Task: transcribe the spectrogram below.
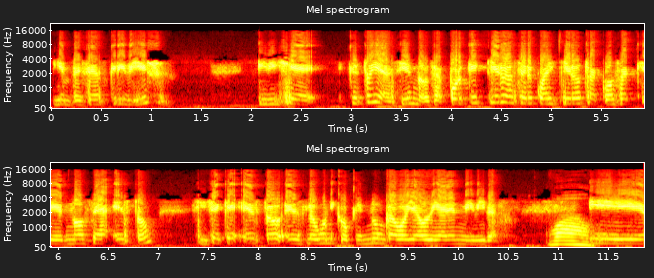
y empecé a escribir y dije, ¿qué estoy haciendo? O sea, ¿por qué quiero hacer cualquier otra cosa que no sea esto? Si sé que esto es lo único que nunca voy a odiar en mi vida. Wow. Y,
